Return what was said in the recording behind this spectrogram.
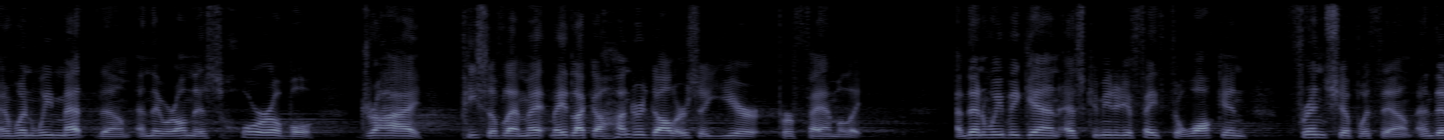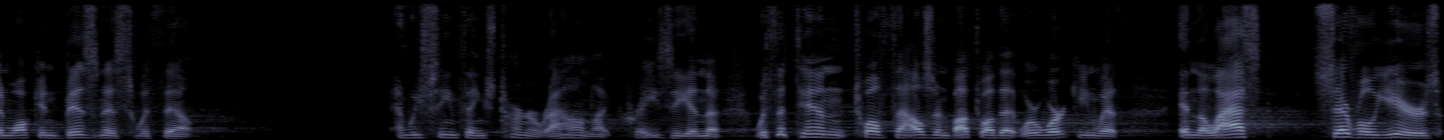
And when we met them, and they were on this horrible, dry piece of land, made like $100 a year per family. And then we began, as community of faith, to walk in friendship with them and then walk in business with them. And we've seen things turn around like crazy. And the, with the 10, 12,000 Batwa that we're working with, in the last several years,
